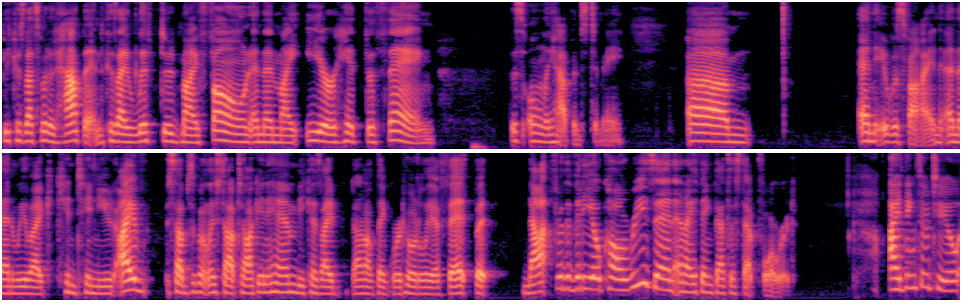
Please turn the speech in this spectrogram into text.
because that's what had happened. Because I lifted my phone and then my ear hit the thing. This only happens to me. Um, and it was fine. And then we like continued. I've subsequently stopped talking to him because I I don't think we're totally a fit, but not for the video call reason. And I think that's a step forward. I think so too,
